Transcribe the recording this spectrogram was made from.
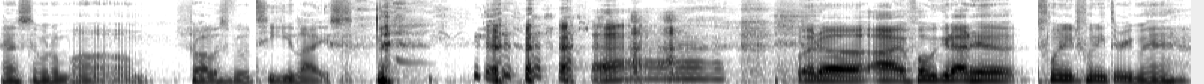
Have some of them um Charlottesville tiki lights. but uh, all right, before we get out of here, 2023, man.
